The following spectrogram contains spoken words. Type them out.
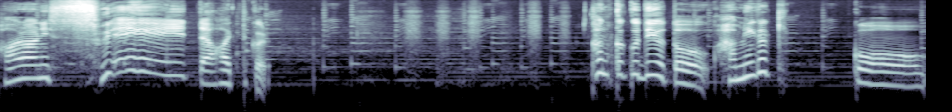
鼻にスイーって入ってくる。感覚で言うと歯磨き粉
